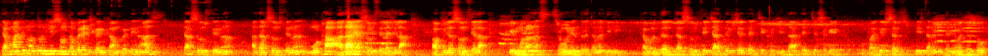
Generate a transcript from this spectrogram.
त्या माध्यमातून ही संस्था बऱ्याच ठिकाणी काम करते. आणि आज त्या संस्थेनं आधार संस्थेनं मोठा आधार ह्या संस्थेला दिला. बापूच्या संस्थेला की मुलांना श्रवण यंत्र त्यांना दिली. त्याबद्दल त्या संस्थेचे अध्यक्ष त्यांचे खजिनदार त्यांचे सगळे उपाध्यक्ष सरस्वती त्यांना मी धन्यवाद देतो.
